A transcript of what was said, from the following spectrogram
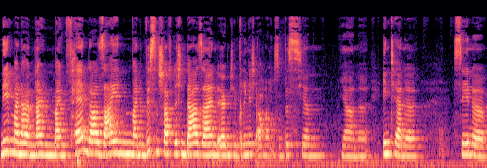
neben meiner, meinem, meinem Fan-Dasein, meinem wissenschaftlichen Dasein, irgendwie bringe ich auch noch so ein bisschen ja, eine interne Szene,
